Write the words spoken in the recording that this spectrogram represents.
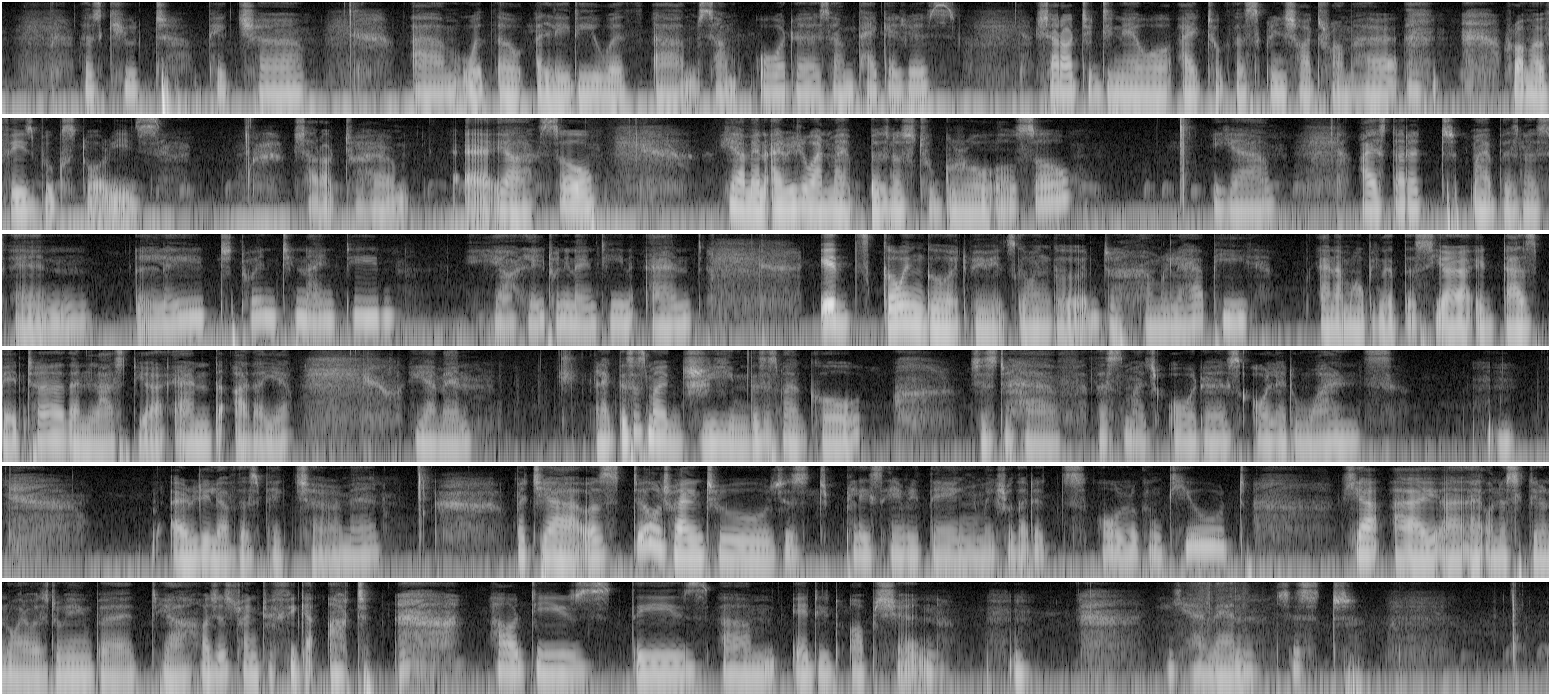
this cute picture um, with a, a lady with um, some orders and packages. Shout out to Dineo. I took the screenshot from her from her Facebook stories. Shout out to her. Uh, yeah, so yeah man i really want my business to grow also. Yeah. I started my business in late 2019 yeah late 2019 and it's going good baby it's going good. I'm really happy and i'm hoping that this year it does better than last year and the other year. Yeah man like this is my dream this is my goal just to have this much orders all at once. I really love this picture man. But yeah i was still trying to just place everything make sure that it's all looking cute. Yeah I, I i honestly didn't know what i was doing but yeah i was just trying to figure out how to use these um, edit option? Yeah man just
